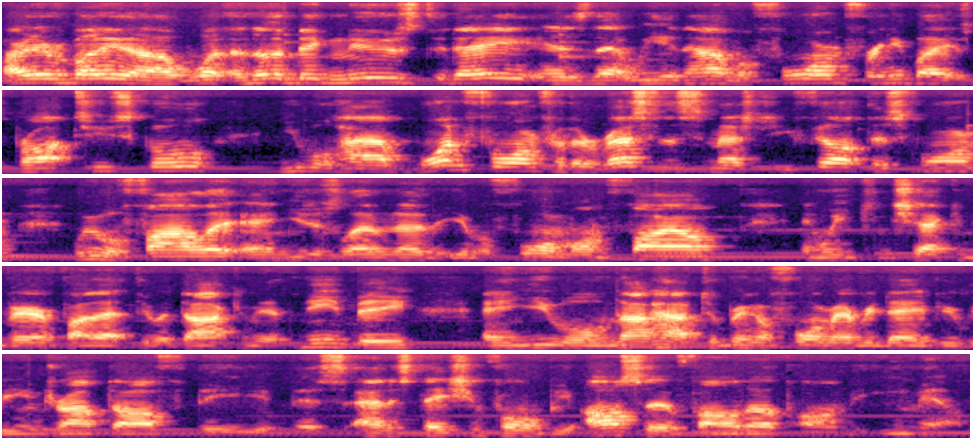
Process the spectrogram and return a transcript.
All right, everybody. Uh, what another big news today is that we now have a form for anybody that's brought to school you will have one form for the rest of the semester. You fill out this form, we will file it, and you just let them know that you have a form on file, and we can check and verify that through a document if need be. And you will not have to bring a form every day if you're being dropped off. The this attestation form will be also followed up on the email.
